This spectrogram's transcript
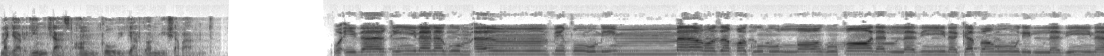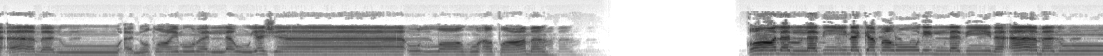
مگر این که از آن روی گردان می شوند وإذا قيل لهم أنفقوا مما رزقكم الله قال الذين كفروا للذين آمنوا أنطعم من لو يشاء الله أطعمه قال الذين كفروا للذين آمنوا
